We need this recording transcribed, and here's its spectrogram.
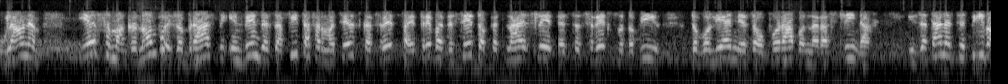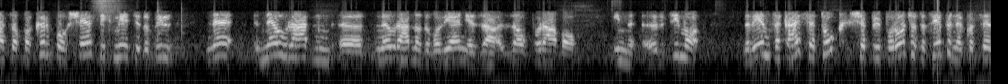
v glavnem, jaz sem agronom po izobrazbi in vem, da za fitofarmacijska sredstva je treba 10 do 15 let, da se sredstvo dobi dovoljenje za uporabo na rastlinah. In za tale cepiva so pa kar po šestih mesecih dobili ne, neuradn, uh, neuradno dovoljenje za, za uporabo. In recimo, ne vem, zakaj se tok še priporoča to cepljenje, ko se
